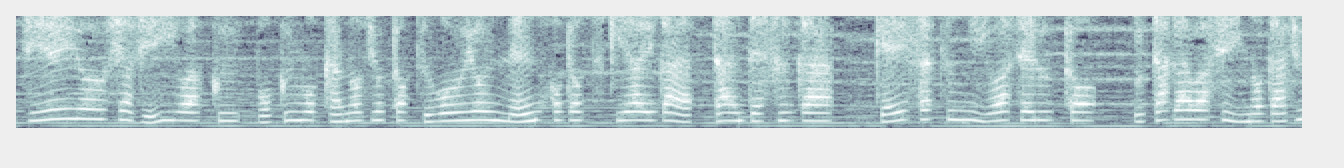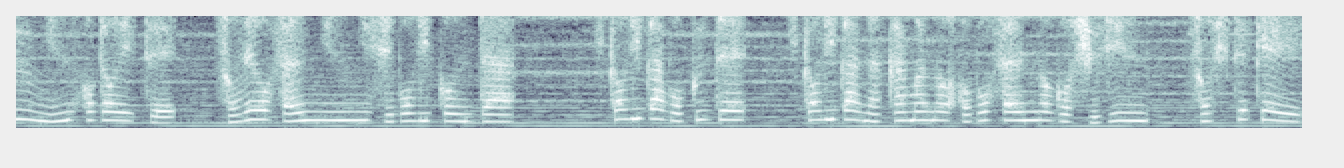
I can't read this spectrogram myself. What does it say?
自営業者 G 曰く、僕も彼女と都合4年ほど付き合いがあったんですが、警察に言わせると、疑わしいのが10人ほどいて、それを3人に絞り込んだ。1人が僕で、1人が仲間のほぼさんのご主人、そして K。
